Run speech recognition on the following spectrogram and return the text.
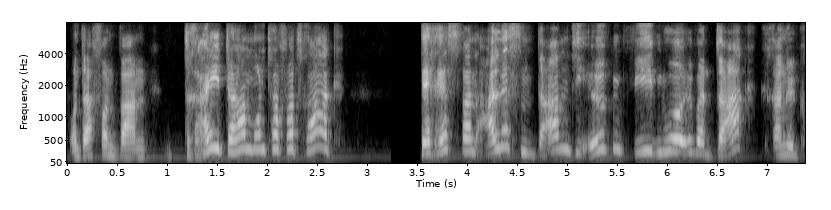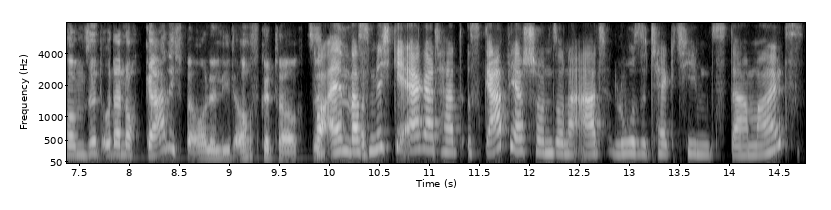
und davon waren drei Damen unter Vertrag. Der Rest waren alles Damen, die irgendwie nur über Dark rangekommen sind oder noch gar nicht bei All Elite aufgetaucht sind. Vor allem, was mich geärgert hat, es gab ja schon so eine Art lose Tag-Teams damals.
